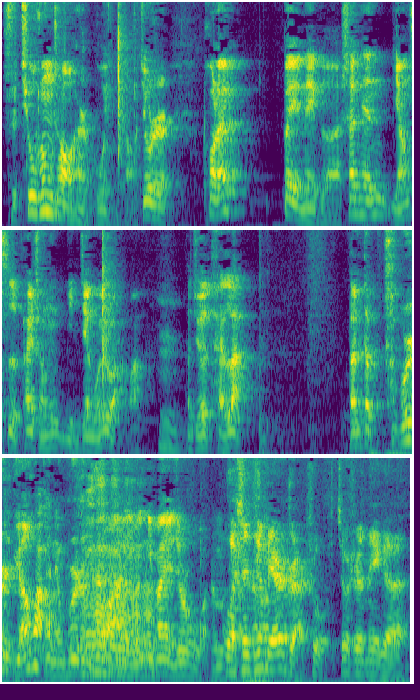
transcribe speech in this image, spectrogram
是秋风超还是顾影超？就是后来被那个山田洋次拍成《引荐鬼爪》嘛，嗯，他觉得太烂，但他他不是原话肯定不是这么说啊，一般一般也就是我这么说。我是听别人转述，就是那个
